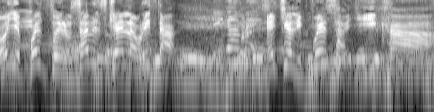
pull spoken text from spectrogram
Oye, pues, pero ¿sabes qué, Laurita? Dígame, Échale pues allí, hija.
